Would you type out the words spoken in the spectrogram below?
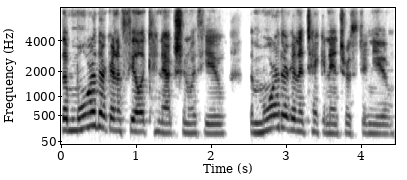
the more they're going to feel a connection with you, the more they're going to take an interest in you.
